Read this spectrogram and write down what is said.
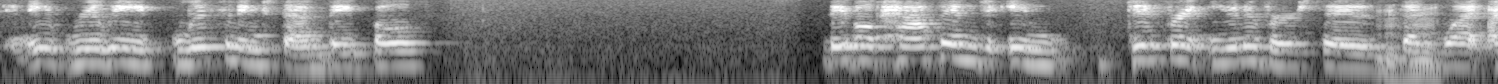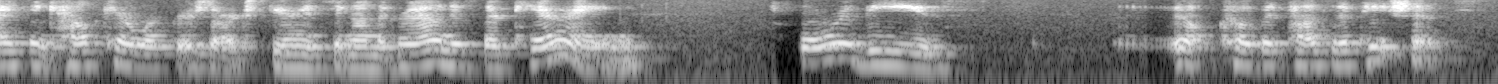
it really, listening to them, they both they both happened in different universes mm-hmm. than what I think healthcare workers are experiencing on the ground as they're caring for these you know, COVID positive patients.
